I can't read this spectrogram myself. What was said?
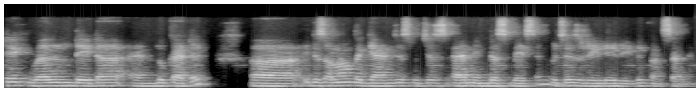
take well data and look at it, uh, it is along the Ganges, which is an Indus basin, which is really, really concerning.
